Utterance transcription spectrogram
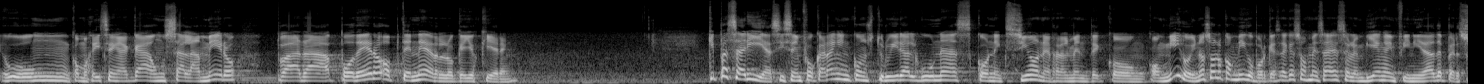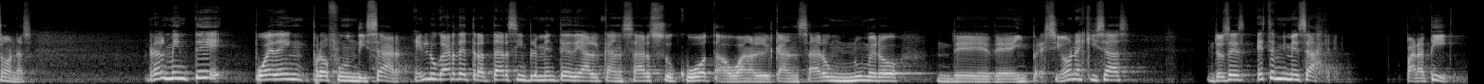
un, como dicen acá, un salamero para poder obtener lo que ellos quieren. ¿Qué pasaría si se enfocaran en construir algunas conexiones realmente con, conmigo? Y no solo conmigo, porque sé que esos mensajes se lo envían a infinidad de personas. Realmente pueden profundizar en lugar de tratar simplemente de alcanzar su cuota o alcanzar un número de, impresiones quizás. Entonces, este es mi mensaje para ti.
